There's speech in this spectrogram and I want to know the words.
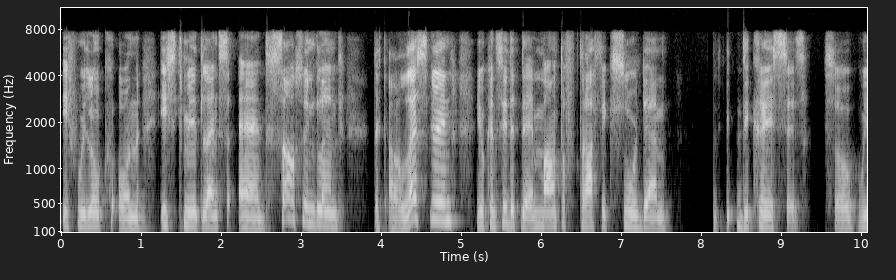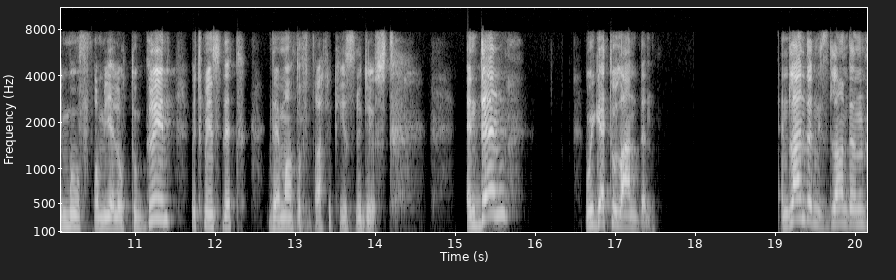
if we look on East Midlands and South England that are less green, you can see that the amount of traffic through them decreases. So we move from yellow to green, which means that the amount of traffic is reduced. And then we get to London. And London is London.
